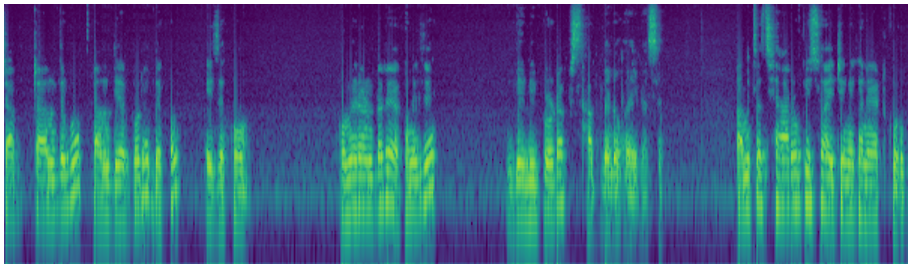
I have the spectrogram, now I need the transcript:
চাপ টান দেবো। টান দেওয়ার পরে দেখুন এই যে হোম হোমের আন্ডারে এখন এই যে বেবি প্রোডাক্ট সাব মেনু হয়ে গেছে। আমি চাচ্ছি আরও কিছু আইটেম এখানে অ্যাড করব।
